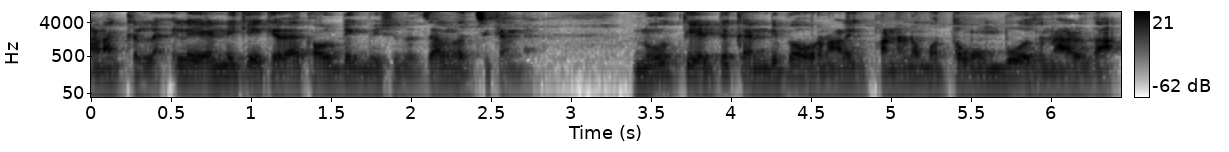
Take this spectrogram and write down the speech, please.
கணக்கு இல்லை. இல்லை எண்ணிக்கைக்கு ஏதாவது கவுண்டிங் மிஷின் வச்சாலும் வச்சுக்கோங்க. நூற்றி எட்டு கண்டிப்பாக ஒரு நாளைக்கு பண்ணணும். மொத்தம் ஒம்பது நாள் தான்.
